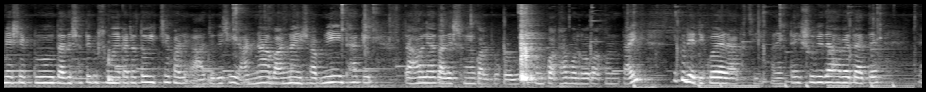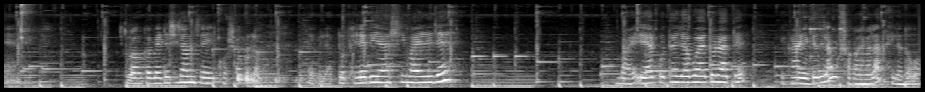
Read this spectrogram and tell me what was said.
বেশ একটু তাদের সাথে একটু সময় কাটাতেও ইচ্ছে করে। আর যদি সেই রান্না বান্না এইসব নিয়েই থাকি তাহলে তাদের সঙ্গে গল্প করব কখন কথা বলব কখন তাই একটু রেডি করে রাখছি। অনেকটাই সুবিধা হবে তাতে। হ্যাঁ, লঙ্কা বেটেছিলাম সেই খোসাগুলো এগুলো একটু ফেলে দিয়ে আসি বাইরে যে। বাইরে আর কোথায় যাব এত রাতে? এখানে রেখে দিলাম, সকালবেলা ফেলে দেবো।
